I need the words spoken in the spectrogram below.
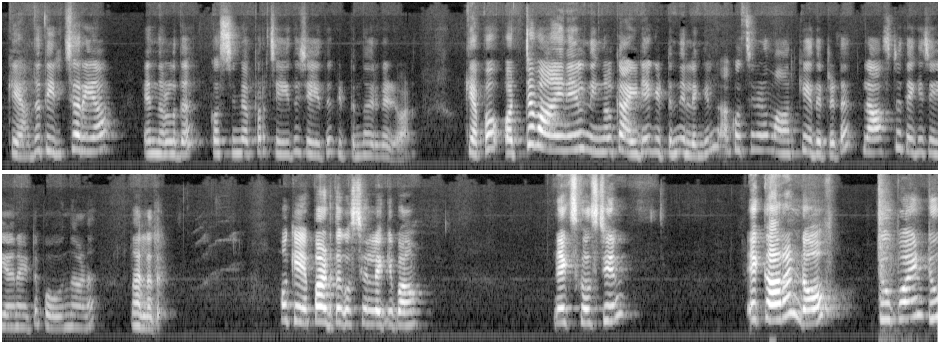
ഓക്കെ അത് തിരിച്ചറിയുക എന്നുള്ളത് ക്വസ്റ്റ്യൻ പേപ്പർ ചെയ്ത് ചെയ്ത് കിട്ടുന്ന ഒരു കഴിവാണ്. ഓക്കെ അപ്പോൾ ഒറ്റ വായനയിൽ നിങ്ങൾക്ക് ഐഡിയ കിട്ടുന്നില്ലെങ്കിൽ ആ ക്വസ്റ്റ്യനുകൾ മാർക്ക് ചെയ്തിട്ടിട്ട് ലാസ്റ്റത്തേക്ക് ചെയ്യാനായിട്ട് പോകുന്നതാണ് നല്ലത്. ഓക്കെ അപ്പോൾ അടുത്ത ക്വസ്റ്റ്യനിലേക്ക് പോകാം next question a current of two point two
